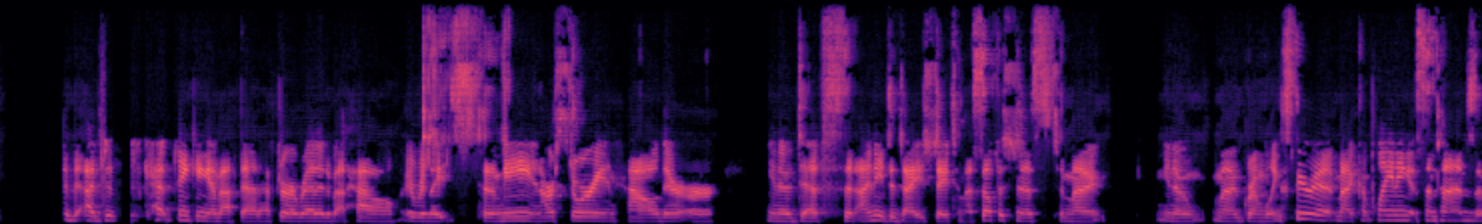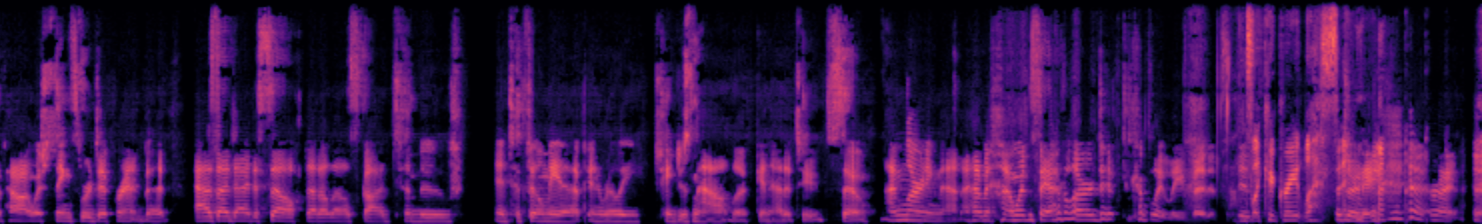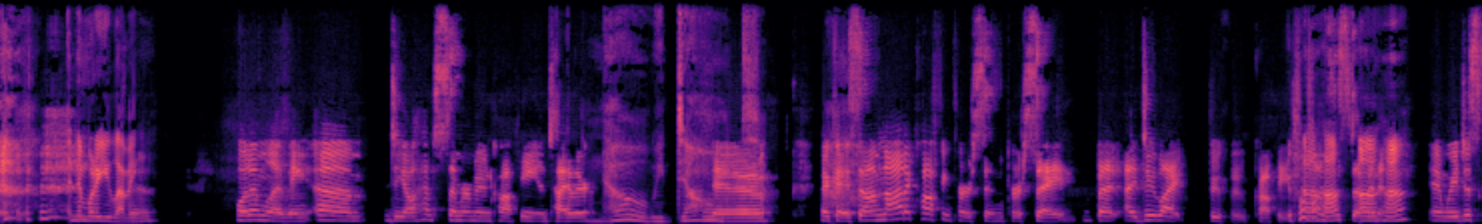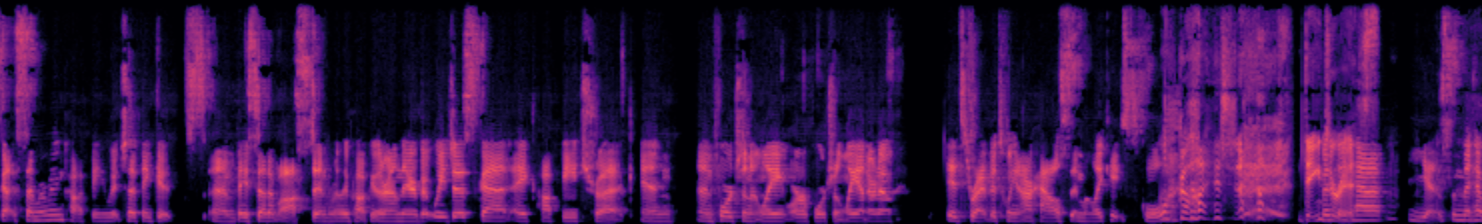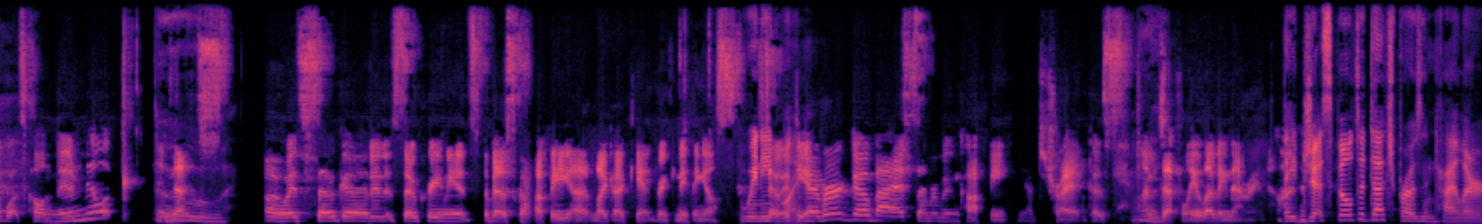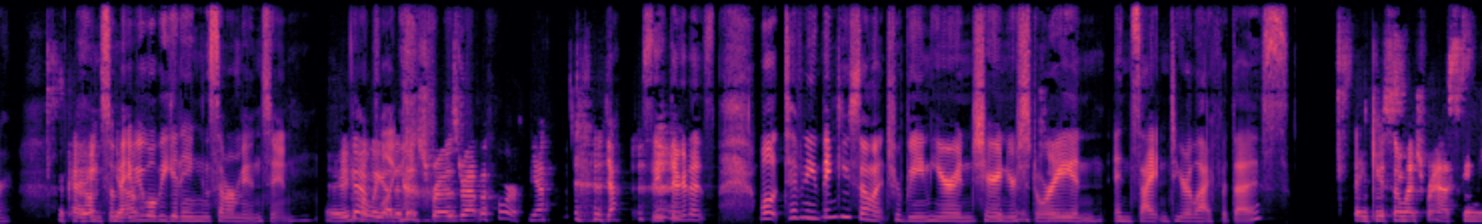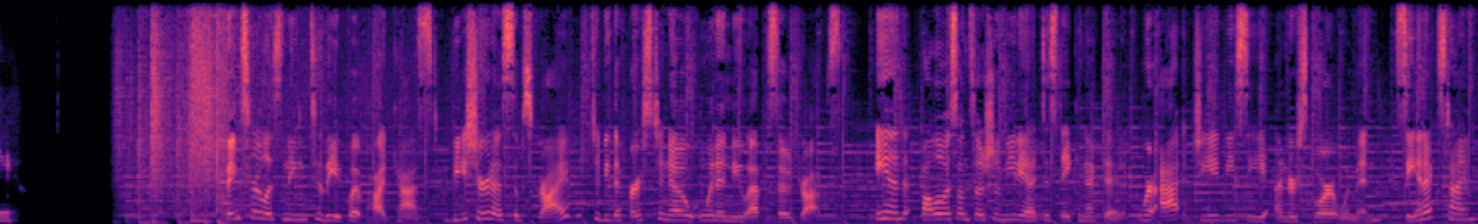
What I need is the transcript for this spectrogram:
I just kept thinking about that after I read it about how it relates to me and our story and how there are, you know, deaths that I need to die each day to my selfishness, to my, you know, my grumbling spirit, my complaining at sometimes of how I wish things were different. But as I die to self, that allows God to move and to fill me up and really changes my outlook and attitude. So I'm learning that. I haven't, I wouldn't say I've learned it completely, but it's, it's like a great lesson. journey. right. and then what are you loving? Yeah. What I'm loving. Um, do y'all have summer moon coffee in Tyler? No, we don't. No. Okay, so I'm not a coffee person per se, but I do like foo-foo coffee. Lots uh-huh, of stuff uh-huh. in it. And we just got Summer Moon Coffee, which I think it's um, based out of Austin, really popular around there. But we just got a coffee truck, and unfortunately, or fortunately, I don't know, it's right between our house and Molly Kate's school. Oh gosh, dangerous. Have, yes, and they have what's called moon milk, and Ooh. that's Oh, it's so good and it's so creamy. It's the best coffee. Uh, like I can't drink anything else. We need so one. if you ever go buy a Summer Moon coffee, you have to try it because mm. I'm definitely loving that right now. they just built a Dutch Bros in Tyler. Okay. Um, so maybe we'll be getting Summer Moon soon. There you go. Hopefully. We got a Dutch Bros right before. Yeah. yeah. See, there it is. Well, Tiffany, thank you so much for being here and sharing your story you. and insight into your life with us. Thank you so much for asking me. Thanks for listening to the Equip Podcast. Be sure to subscribe to be the first to know when a new episode drops. And follow us on social media to stay connected. We're at GABC underscore women. See you next time.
